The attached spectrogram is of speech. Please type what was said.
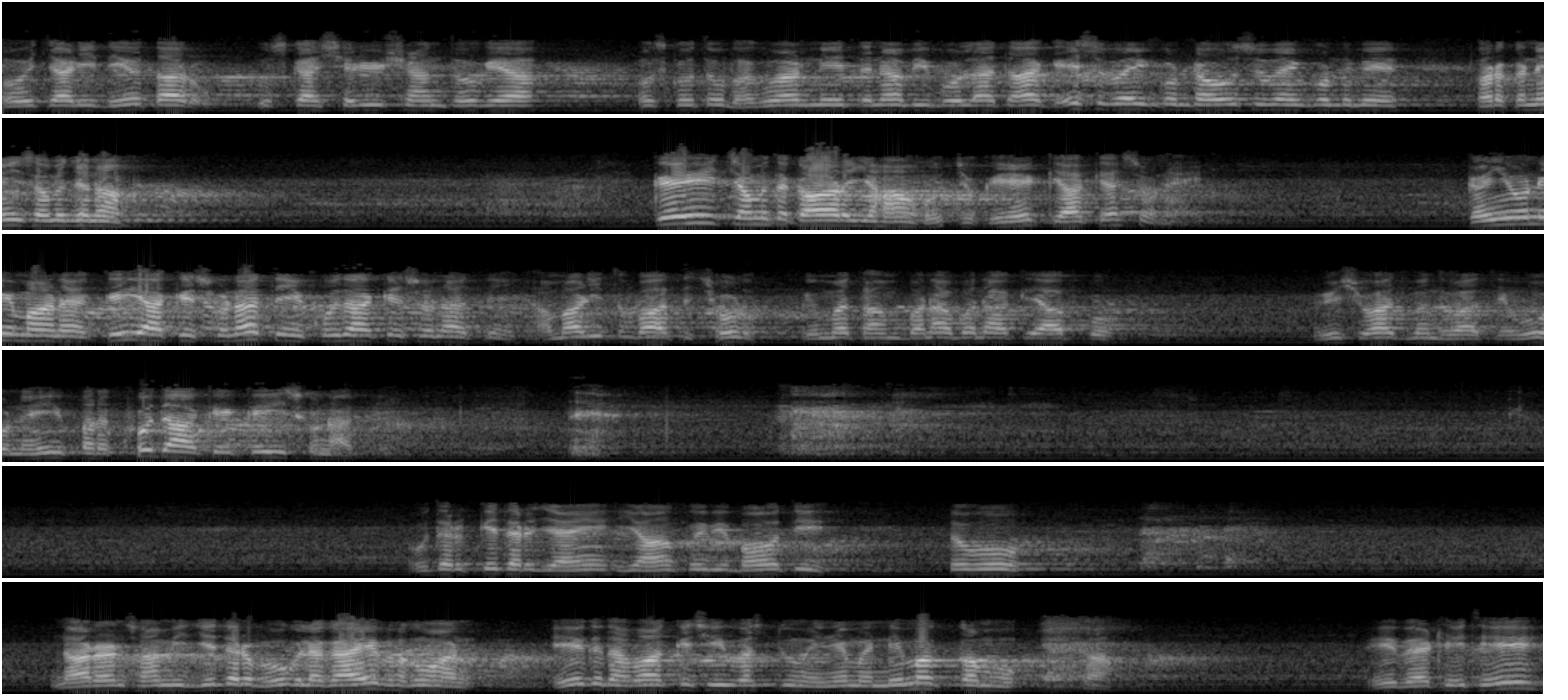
वो बेचारी देवता, उसका शरीर शांत हो गया। उसको तो भगवान ने इतना भी बोला था कि इस वैकुंठ उस वैकुंठ में फ़र्क नहीं समझना। कई चमत्कार यहाँ हो चुके हैं क्या क्या सुने? कईयों ने माना, कई आके सुनाते हैं, खुद आके सुनाते हैं। हमारी तो बात छोड़ो कि मत हम बना बना के आपको विश्वास बंधवाते हैं। वो नहीं, पर खुद आके कई सुनाते हैं। उधर किधर जाएँ यहाँ कोई भी बहुत ही तो वो नारायण स्वामी जिधर भोग लगाए भगवान एक दफ़ा किसी वस्तु में निमक कम हो था। ये बैठे थे।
